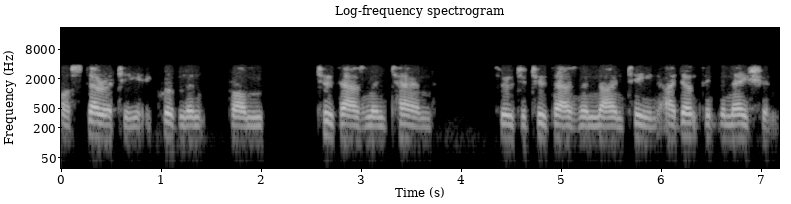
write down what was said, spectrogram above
austerity equivalent from 2010 through to 2019. I don't think the nation,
